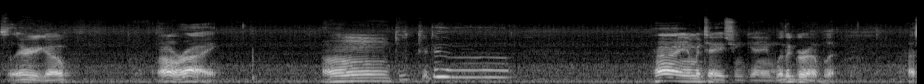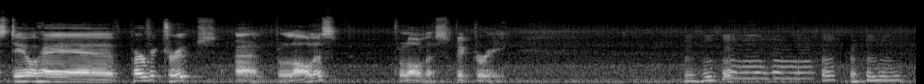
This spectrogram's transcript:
So there you go. All right. Um, doo -doo -doo. High imitation game with a grublet. I still have perfect troops. I'm flawless, flawless victory.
